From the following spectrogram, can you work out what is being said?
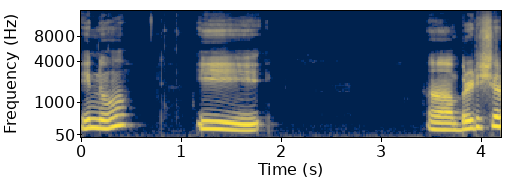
ಇನ್ನು ಈ ಬ್ರಿಟಿಷರ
